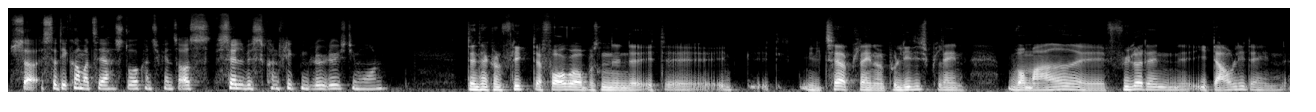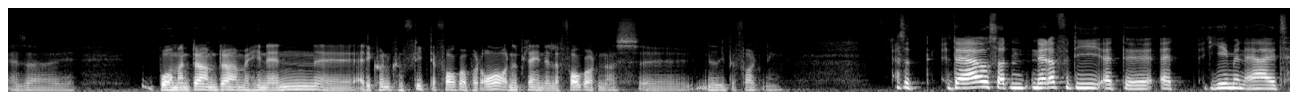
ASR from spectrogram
så, så det kommer til at have store konsekvenser, også selv hvis konflikten blev løst i morgen. Den her konflikt, der foregår på sådan en, et, øh, et, et, et plan og et politisk plan, hvor meget øh, fylder den øh, i dagligdagen? Altså, øh, bor man dør om dør med hinanden? Øh, er det kun en konflikt, der foregår på et overordnet plan, eller foregår den også øh, nede i befolkningen? Altså, der er jo sådan, netop fordi, øh, at, at Yemen er et,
